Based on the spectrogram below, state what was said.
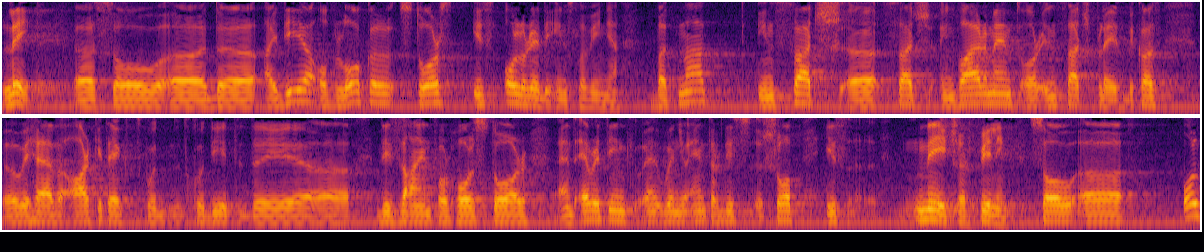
late. Uh, so uh, the idea of local stores is already in Slovenia, but not in such uh, such environment or in such place because uh, we have architects who, who did the uh, design for whole store and everything when you enter this shop is nature feeling. So all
